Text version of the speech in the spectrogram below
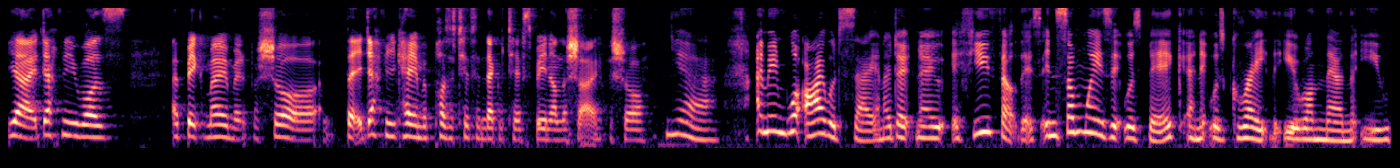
yeah, it definitely was a big moment for sure. But it definitely came with positives and negatives being on the show for sure. Yeah. I mean, what I would say, and I don't know if you felt this, in some ways it was big and it was great that you were on there and that you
